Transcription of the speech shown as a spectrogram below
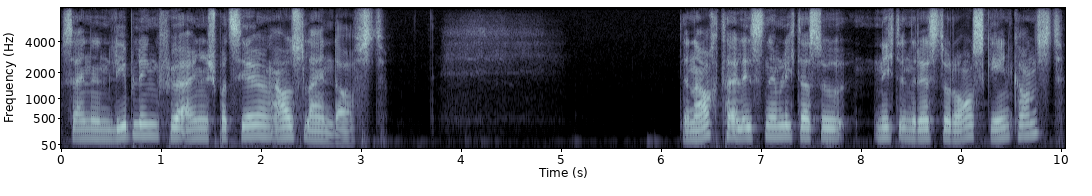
seinen Liebling für einen Spaziergang ausleihen darfst. Der Nachteil ist nämlich, dass du nicht in Restaurants gehen kannst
